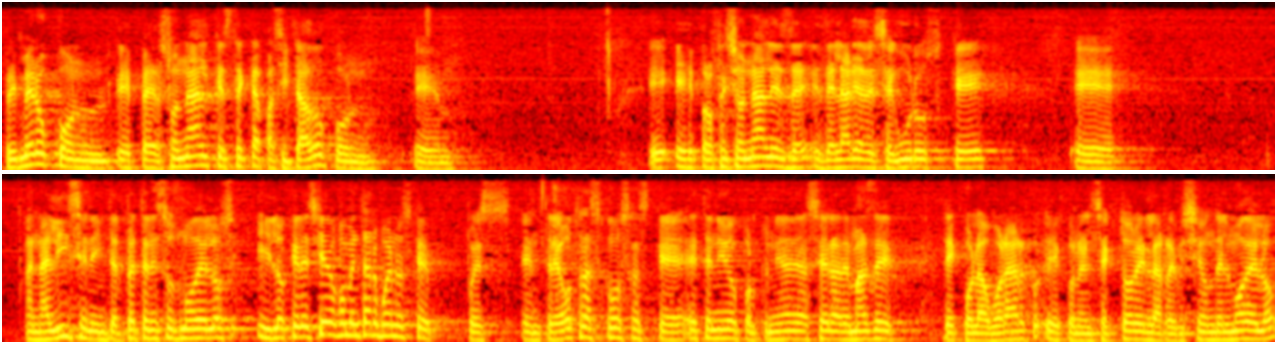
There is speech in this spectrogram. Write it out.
primero con personal que esté capacitado, con profesionales del área de seguros que analicen e interpreten estos modelos. Y lo que les quiero comentar, bueno, es que, pues, entre otras cosas que he tenido oportunidad de hacer, además de, colaborar con el sector en la revisión del modelo,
